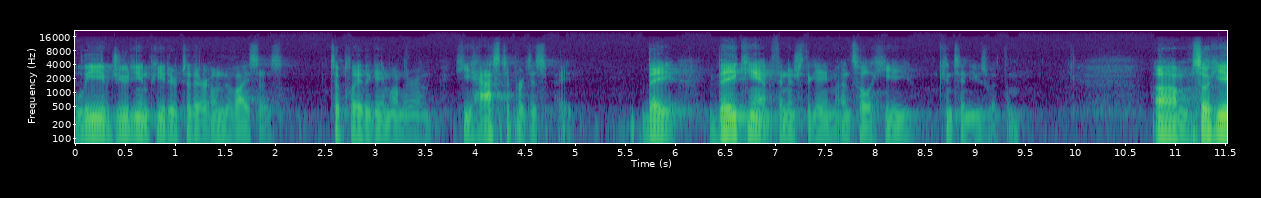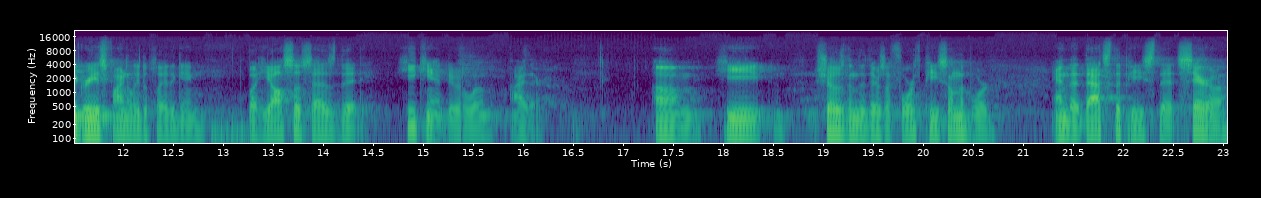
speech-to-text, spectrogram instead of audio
leave Judy and Peter to their own devices to play the game on their own. He has to participate. They, they can't finish the game until he continues with them. Um, so he agrees finally to play the game, but he also says that he can't do it alone either. Um, he shows them that there's a fourth piece on the board, and that that's the piece that Sarah,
